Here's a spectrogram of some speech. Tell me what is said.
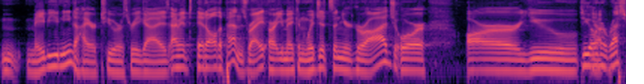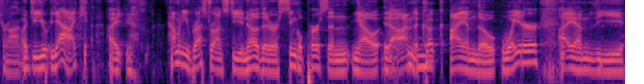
Maybe you need to hire two or three guys. I mean, it, it all depends, right? Are you making widgets in your garage or are you? Do you own know, a restaurant? or do you? Yeah, I can't. I. How many restaurants do you know that are a single person? You know, I'm the cook. I am the waiter. I am the.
